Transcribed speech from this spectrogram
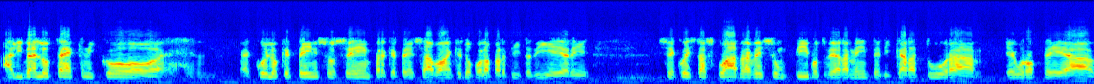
a livello tecnico eh, è quello che penso sempre, che pensavo anche dopo la partita di ieri, se questa squadra avesse un pivot veramente di caratura europea,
